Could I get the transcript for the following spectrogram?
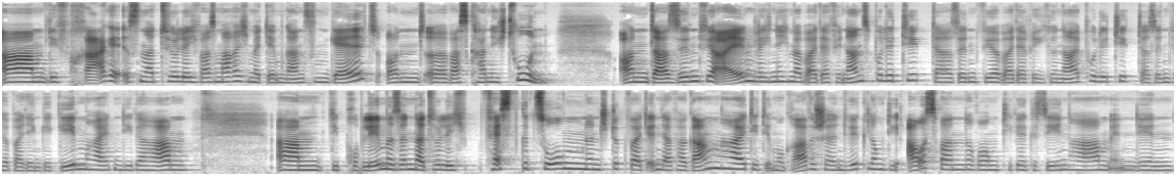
Ähm, die Frage ist natürlich, was mache ich mit dem ganzen Geld und äh, was kann ich tun? Und da sind wir eigentlich nicht mehr bei der Finanzpolitik, da sind wir bei der Regionalpolitik, da sind wir bei den Gegebenheiten, die wir haben. Ähm, die Probleme sind natürlich festgezogen ein Stück weit in der Vergangenheit, die demografische Entwicklung, die Auswanderung, die wir gesehen haben in den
